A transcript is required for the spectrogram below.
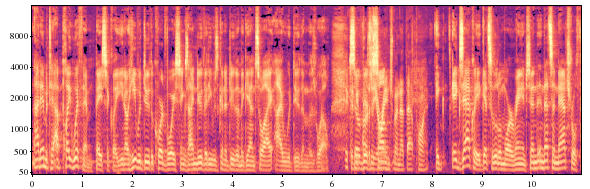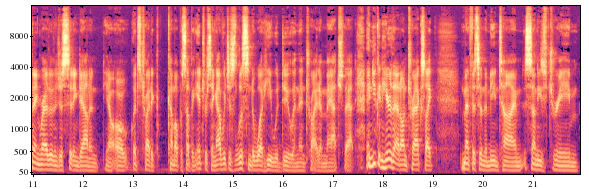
not imitate. I played with him basically. You know, he would do the chord voicings. I knew that he was going to do them again, so I, I would do them as well. It could so be part of the song, arrangement at that point. It, exactly, it gets a little more arranged, and and that's a natural thing rather than just sitting down and you know, oh, let's try to come up with something interesting. I would just listen to what he would do and then try to match that. And you can hear that on tracks like Memphis in the Meantime, Sonny's Dream,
